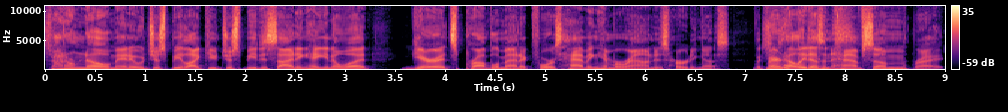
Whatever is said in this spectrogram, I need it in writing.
So I don't know, man. It would just be like you'd just be deciding, hey, you know what? Garrett's problematic for us. Having him around is hurting us. Which Marinelli doesn't have some Right.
